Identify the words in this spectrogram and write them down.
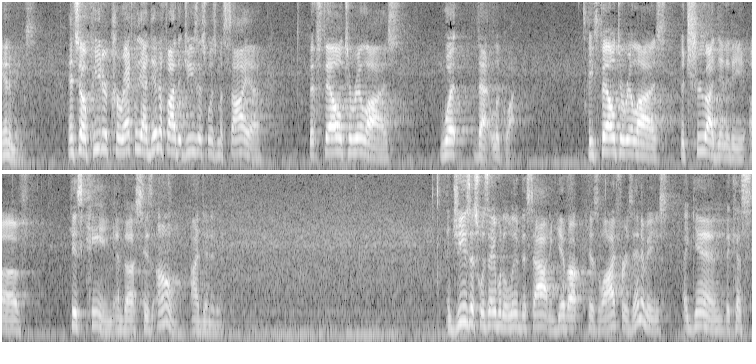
enemies. And so Peter correctly identified that Jesus was Messiah, but failed to realize what that looked like. He failed to realize the true identity of his king and thus his own identity. And Jesus was able to live this out and give up his life for his enemies again because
